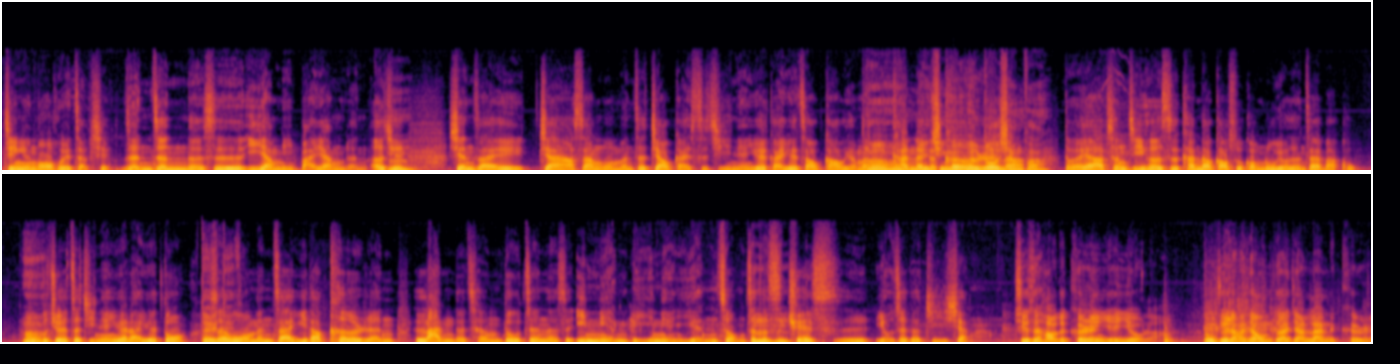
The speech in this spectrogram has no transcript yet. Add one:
经营我会这些人真的是一样米百样人，而且现在加上我们这教改十几年，越改越糟糕，有没有？嗯你看那个客人啊，想法，对啊，曾几何时看到高速公路有人在挖苦？你嗯不觉得这几年越来越多？对对所以我们在遇到客人烂的程度，真的是一年比一年严重，这个嗯是确实有这个迹象。其实好的客人也有啦，总觉得好像我们都在讲烂的客人。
